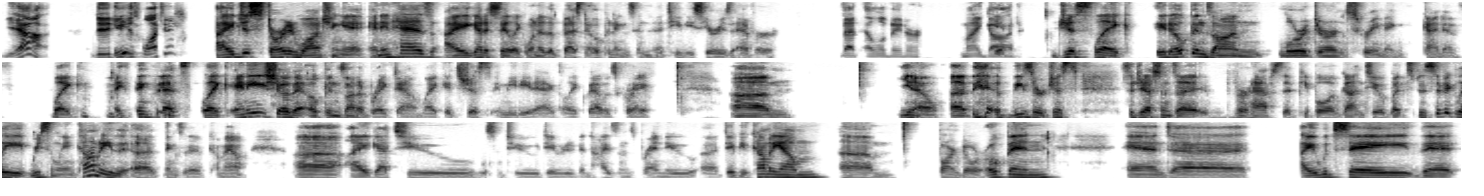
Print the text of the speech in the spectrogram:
Yeah. Did you It- just watch it? I just started watching it, and it has, I got to say, like one of the best openings in a TV series ever. That elevator. My God. Just like it opens on Laura Dern screaming, kind of. Like, I think that's like any show that opens on a breakdown, like it's just immediate act. Like, that was great. Um, you know, uh, these are just suggestions uh, perhaps that people have gotten to, but specifically recently in comedy, the, uh, things that have come out. Uh, I got to listen to David Van Huysen's brand new uh, debut comedy album, um, Barn Door Open, and uh, I would say that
